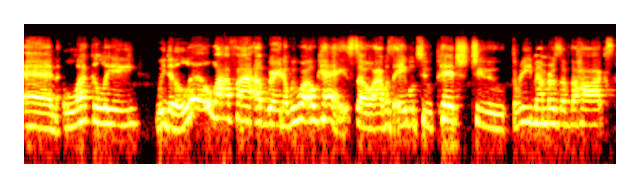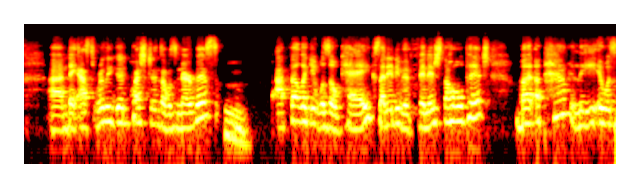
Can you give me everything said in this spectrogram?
And luckily we did a little Wi-Fi upgrade and we were okay. So I was able to pitch to three members of the Hawks. Um, they asked really good questions. I was nervous. Hmm. I felt like it was okay because I didn't even finish the whole pitch, but apparently it was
